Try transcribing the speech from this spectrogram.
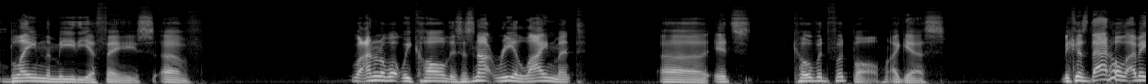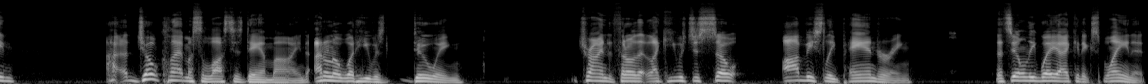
blame the media phase of well, I don't know what we call this. It's not realignment. Uh it's COVID football, I guess. Because that whole I mean I, Joe Klatt must have lost his damn mind. I don't know what he was doing trying to throw that like he was just so obviously pandering. That's the only way I can explain it.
